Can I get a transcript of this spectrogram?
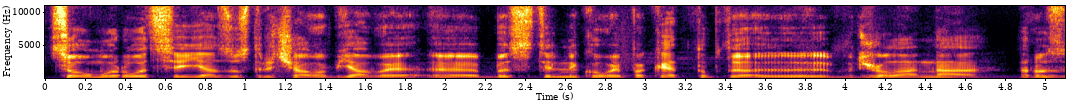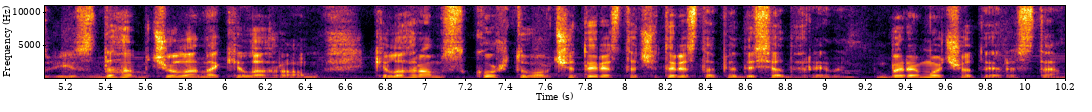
в цьому році я зустрічав обяви е, безстільниковий пакет, тобто бджола на розвіз, да, бджола на кілограм. Кілограм коштував 400-450 гривень. Беремо 400.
